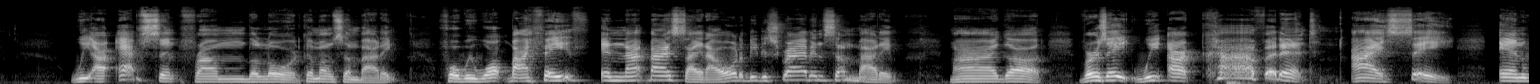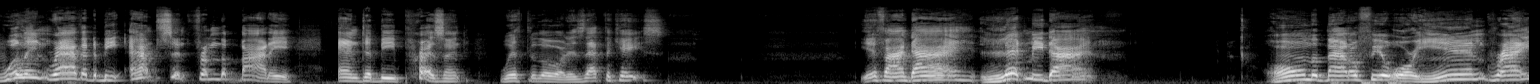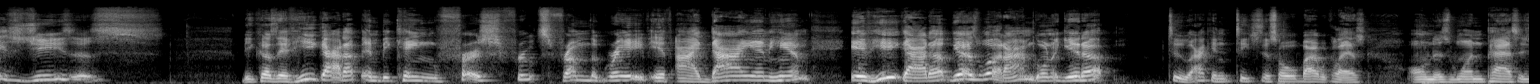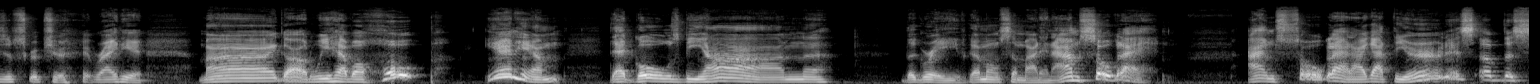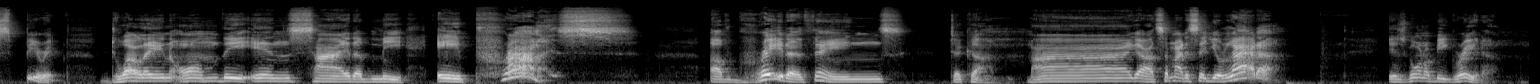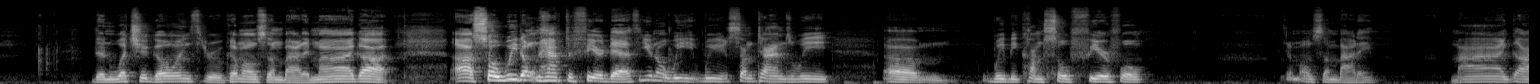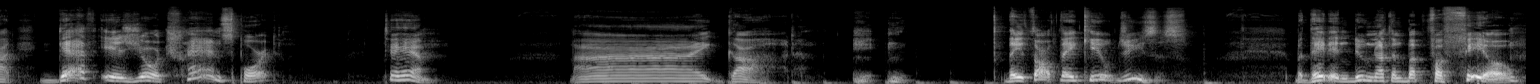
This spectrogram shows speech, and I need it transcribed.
we are absent from the Lord. Come on, somebody. For we walk by faith and not by sight. I ought to be describing somebody. My God. Verse 8 We are confident, I say, and willing rather to be absent from the body and to be present with the Lord. Is that the case? If I die, let me die on the battlefield or in Christ Jesus Because if he got up and became first fruits from the grave, if I die in him, if he got up, guess what? I'm going to get up too. I can teach this whole Bible class on this one passage of scripture right here. My God, we have a hope in him that goes beyond the grave. Come on, somebody. And I'm so glad. I'm so glad I got the earnest of the Spirit dwelling on the inside of me. A promise of greater things to come. My God. Somebody said, Your ladder is going to be greater than what you're going through. Come on, somebody. My God. Uh, so we don't have to fear death. You know, we we sometimes we um, we become so fearful. Come on, somebody. My God, death is your transport to Him. My God. they thought they killed Jesus, but they didn't do nothing but fulfill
